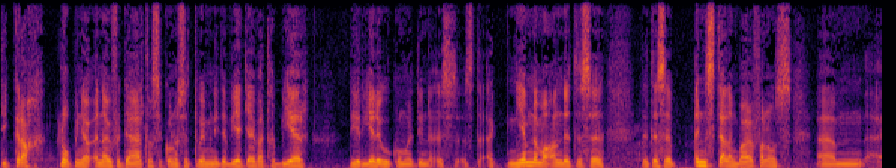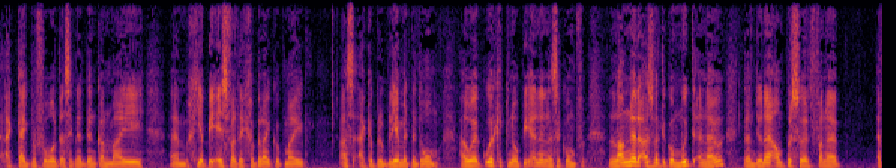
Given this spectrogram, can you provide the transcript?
die kragknop nou inhou vir 30 sekondes se 2 minute. Weet jy wat gebeur? Die rede hoekom dit doen is is ek neem nou maar aan dit is 'n dit is 'n instelling baie van ons ehm um, ek kyk byvoorbeeld as ek nou dink aan my ehm um, GPS wat ek gebruik op my as ek 'n probleem het met hom, hou ek ook 'n knoppie in en as ek hom langer as wat ek hom moet inhou, dan doen hy amper soort van 'n 'n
